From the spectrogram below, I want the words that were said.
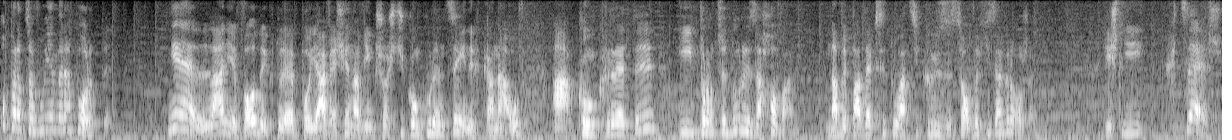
opracowujemy raporty. Nie lanie wody, które pojawia się na większości konkurencyjnych kanałów, a konkrety i procedury zachowań na wypadek sytuacji kryzysowych i zagrożeń. Jeśli chcesz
